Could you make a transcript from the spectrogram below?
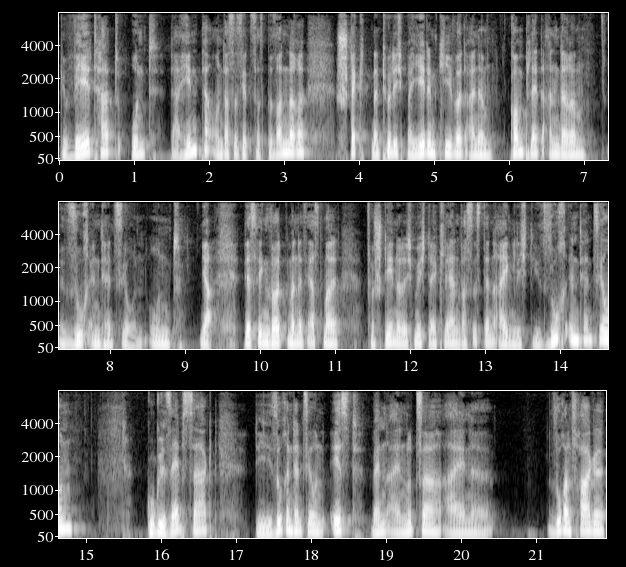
gewählt hat und dahinter, und das ist jetzt das Besondere, steckt natürlich bei jedem Keyword eine komplett andere Suchintention. Und ja, deswegen sollte man jetzt erstmal verstehen oder ich möchte erklären, was ist denn eigentlich die Suchintention? Google selbst sagt, die Suchintention ist, wenn ein Nutzer eine Suchanfrage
